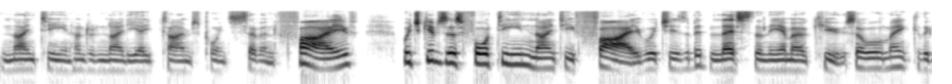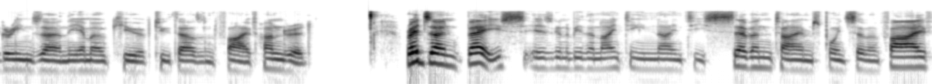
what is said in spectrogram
1998 times 0.75, which gives us 1495, which is a bit less than the MOQ. So we'll make the green zone the MOQ of 2500. Red zone base is going to be the 1997 times 0.75,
